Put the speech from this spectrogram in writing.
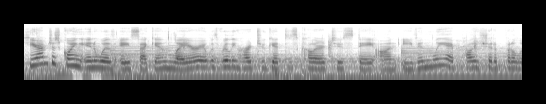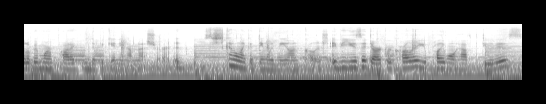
Here I'm just going in with a second layer. It was really hard to get this color to stay on evenly. I probably should have put a little bit more product in the beginning, I'm not sure. It's just kind of like a thing with neon colors. If you use a darker color, you probably won't have to do this.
